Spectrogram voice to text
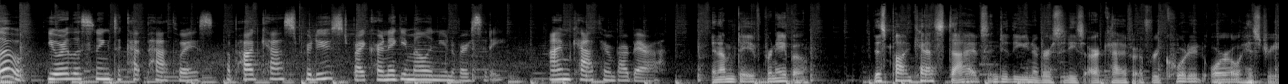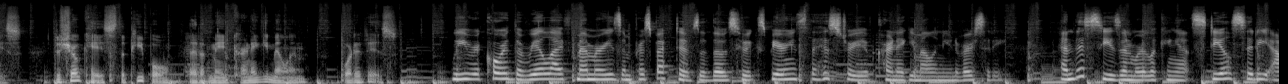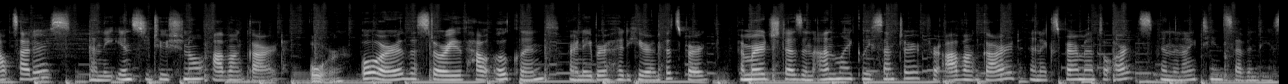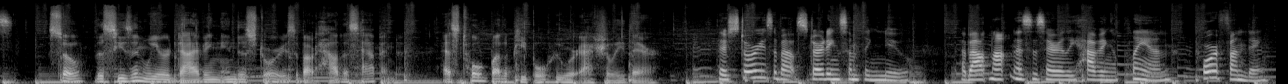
Hello, you are listening to Cut Pathways, a podcast produced by Carnegie Mellon University. I'm Catherine Barbera. And I'm Dave Bernabo. This podcast dives into the university's archive of recorded oral histories to showcase the people that have made Carnegie Mellon what it is. We record the real life memories and perspectives of those who experienced the history of Carnegie Mellon University. And this season, we're looking at Steel City outsiders and the institutional avant garde. Or, or the story of how Oakland, our neighborhood here in Pittsburgh, emerged as an unlikely center for avant garde and experimental arts in the 1970s. So, this season, we are diving into stories about how this happened, as told by the people who were actually there. They're stories about starting something new, about not necessarily having a plan or funding,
